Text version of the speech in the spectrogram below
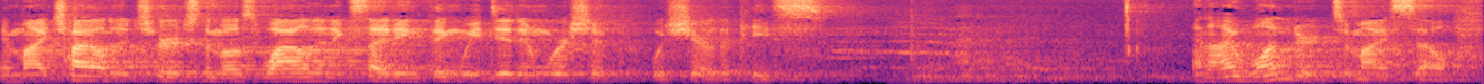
In my childhood church, the most wild and exciting thing we did in worship was share the peace. And I wondered to myself,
